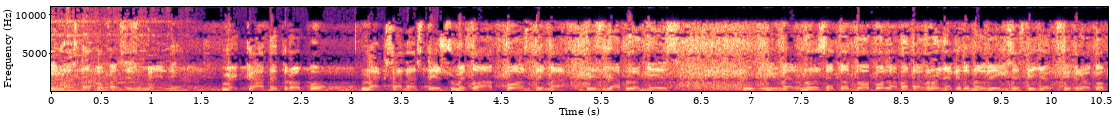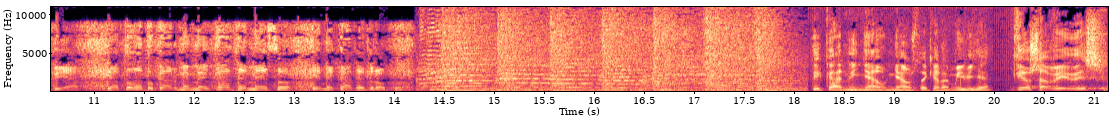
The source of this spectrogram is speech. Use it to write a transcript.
Είμαστε αποφασισμένοι με κάθε τρόπο να ξαναστήσουμε το απόστημα της διαπλοκής που κυβερνούσε τον τόπο όλα αυτά τα χρόνια και τον οδήγησε στη, γε- στη χρεοκοπία. Και αυτό θα το κάνουμε με κάθε μέσο και με κάθε τρόπο. Τι κάνει νιάου νιάου στα κεραμίδια; Και ο Σαβίδης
